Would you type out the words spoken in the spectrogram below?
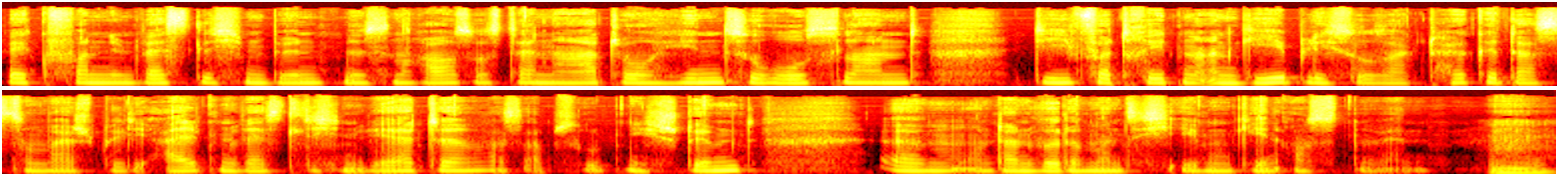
weg von den westlichen Bündnissen, raus aus der NATO, hin zu Russland. Die vertreten angeblich, so sagt Höcke das zum Beispiel, die alten westlichen Werte, was absolut nicht stimmt. Ähm, und dann würde man sich eben gen Osten wenden. Mhm.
